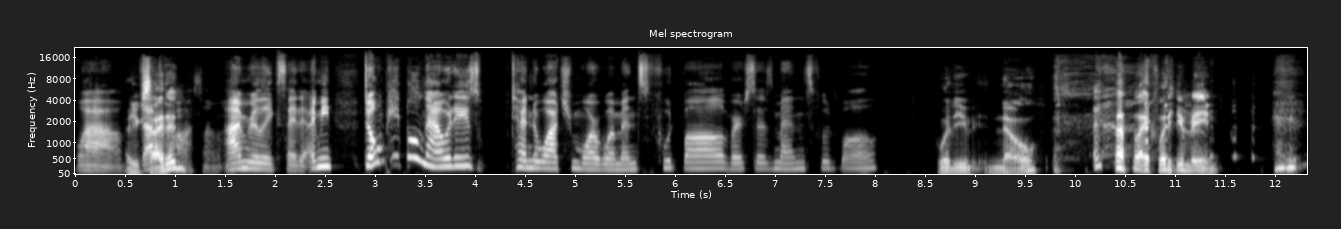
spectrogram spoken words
Wow. Are you excited? awesome. I'm really excited. I mean, don't people nowadays tend to watch more women's football versus men's football? What do you know? like, what do you mean?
